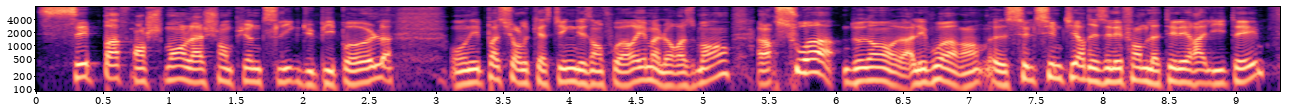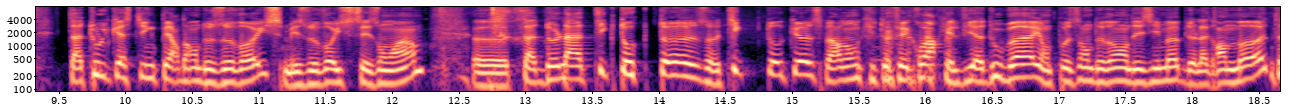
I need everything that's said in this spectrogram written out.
c'est pas franchement la Champions League du People. On n'est pas sur le casting des enfoirés, malheureusement. Alors, soit, dedans, allez voir, hein, c'est le cimetière des éléphants de la télé-réalité. T'as tout le casting perdant de The Voice, mais The Voice saison 1. Euh, t'as de la TikTokeuse, TikTokeuse pardon, qui te fait croire qu'elle vit à Dubaï en posant devant des immeubles de la Grande Motte.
